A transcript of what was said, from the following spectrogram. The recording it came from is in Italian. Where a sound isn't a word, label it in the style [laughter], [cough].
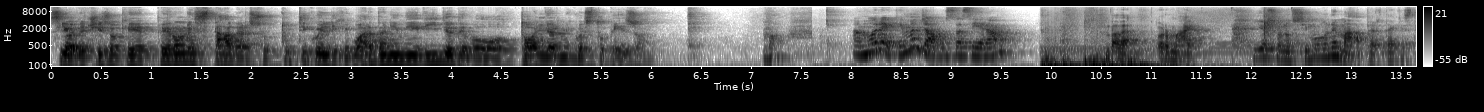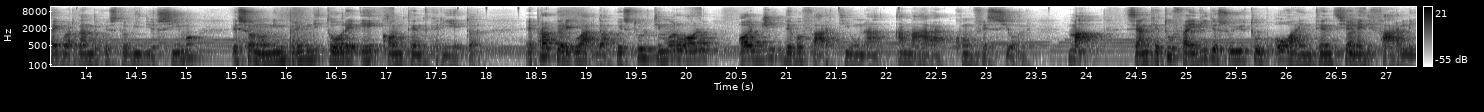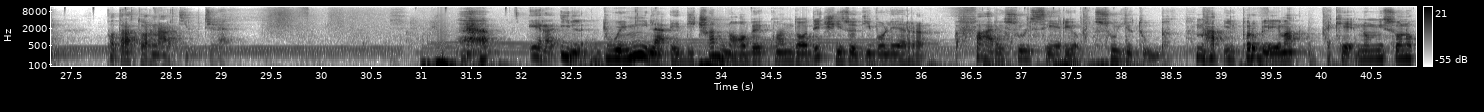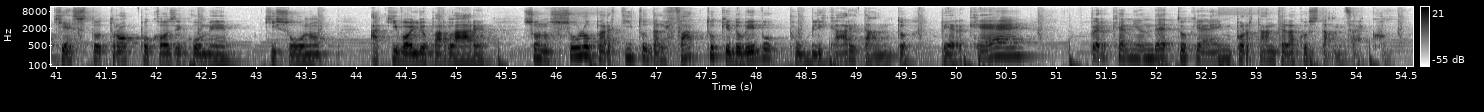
Sì, ho deciso che per onestà verso tutti quelli che guardano i miei video devo togliermi questo peso. Amore, che mangiamo stasera? Vabbè, ormai io sono Simone, ma per te che stai guardando questo video Simo, e sono un imprenditore e content creator. E proprio riguardo a quest'ultimo ruolo, oggi devo farti una amara confessione. Ma se anche tu fai video su YouTube o hai intenzione di farli, potrà tornarti utile. Era il 2019 quando ho deciso di voler fare sul serio su YouTube. Ma il problema è che non mi sono chiesto troppo cose come chi sono, a chi voglio parlare, sono solo partito dal fatto che dovevo pubblicare tanto. Perché? Perché mi hanno detto che è importante la costanza, ecco.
